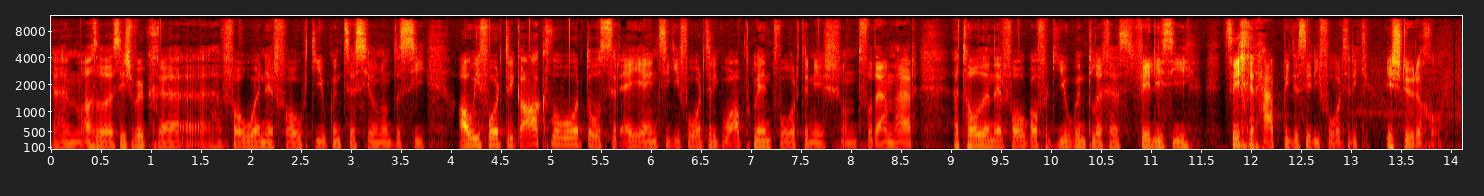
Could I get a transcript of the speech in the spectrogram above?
Ähm, also es ist wirklich ein voller Erfolg, die Jugendsession und es sind alle Forderungen angenommen worden, außer eine einzige Forderung, die abgelehnt worden ist und von dem her ein toller Erfolg auch für die Jugendlichen. Viele sind sicher happy, dass ihre Forderung ist durchgekommen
